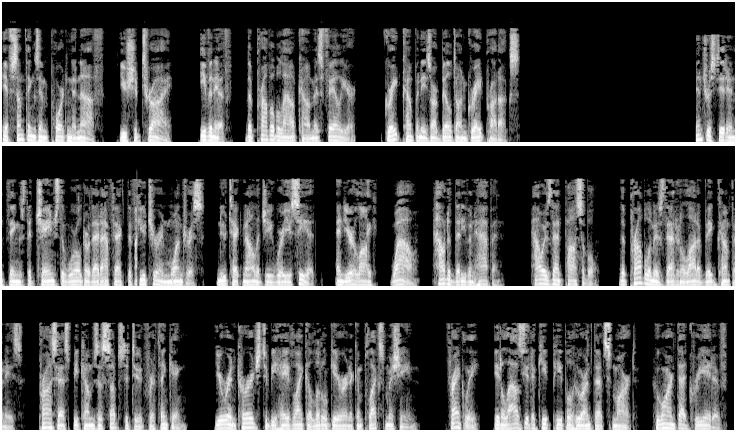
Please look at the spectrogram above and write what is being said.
If something's important enough, you should try. Even if, the probable outcome is failure. Great companies are built on great products. Interested in things that change the world or that affect the future and wondrous, new technology where you see it, and you're like, wow, how did that even happen? How is that possible? The problem is that in a lot of big companies, process becomes a substitute for thinking. You're encouraged to behave like a little gear in a complex machine. Frankly, it allows you to keep people who aren't that smart, who aren't that creative,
